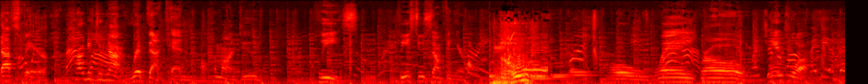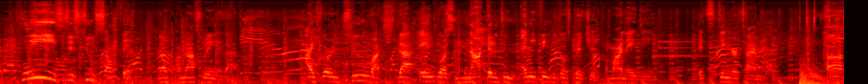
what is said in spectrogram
That's fair. How did you not rip that, Ken? Come on, dude. Please. Please do something here. Oh, way, bro. Angela, please just do something. Nope, I'm not swinging at that. I've learned too much that Angela's not gonna do anything with those pitches. Come on, AD. It's stinger time. Huh?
